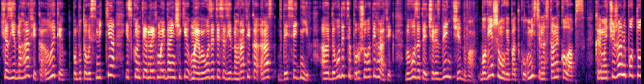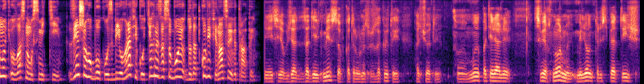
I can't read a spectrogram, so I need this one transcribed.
що згідно графіка велике побутове сміття із контейнерних майданчиків має вивозитися згідно графіка раз в 10 днів, але доводиться порушувати графік, вивозити через день чи два. Бо в іншому випадку у місті настане колапс. Кременчужани потонуть у власному смітті. З іншого боку, збій у графіку тягне за собою додаткові фінансові Витрати. Если взять за 9 месяцев, которые у нас уже закрытые отчеты, э, мы потеряли сверх нормы миллион тридцать пять тысяч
